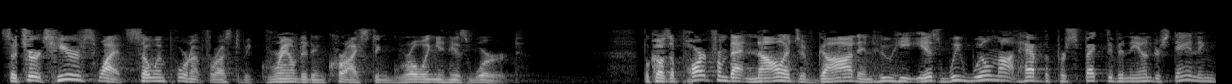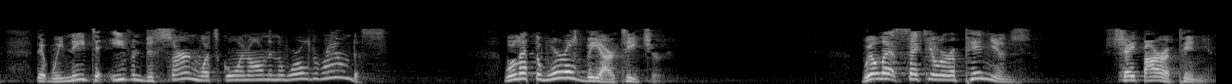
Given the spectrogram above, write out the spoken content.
So, church, here's why it's so important for us to be grounded in Christ and growing in His Word. Because apart from that knowledge of God and who He is, we will not have the perspective and the understanding that we need to even discern what's going on in the world around us. We'll let the world be our teacher. We'll let secular opinions shape our opinion.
